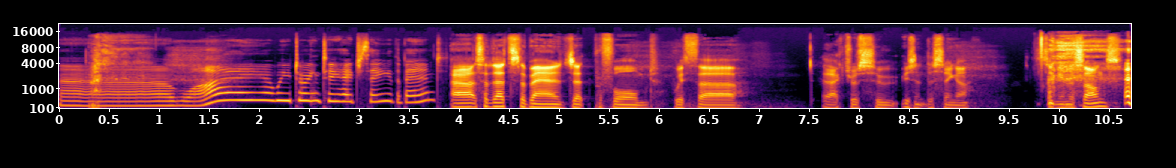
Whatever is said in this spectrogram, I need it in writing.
Uh, why are we doing THC, the band? Uh, so that's the band that performed with uh, an actress who isn't the singer singing the songs.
